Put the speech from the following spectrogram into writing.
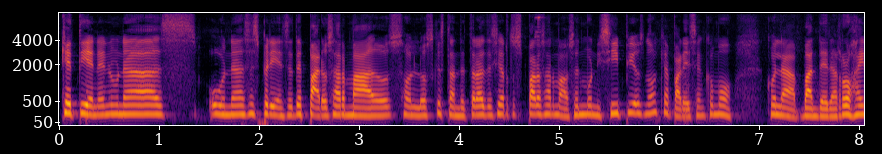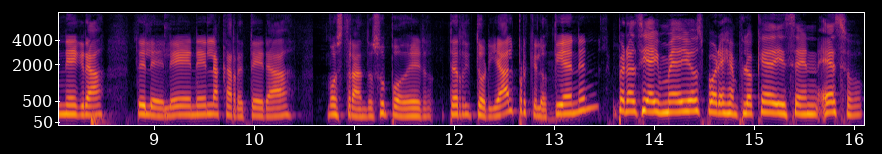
que tienen unas, unas experiencias de paros armados, son los que están detrás de ciertos paros armados en municipios, ¿no? que aparecen como con la bandera roja y negra del ELN en la carretera mostrando su poder territorial, porque lo tienen. Pero sí hay medios, por ejemplo, que dicen eso,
